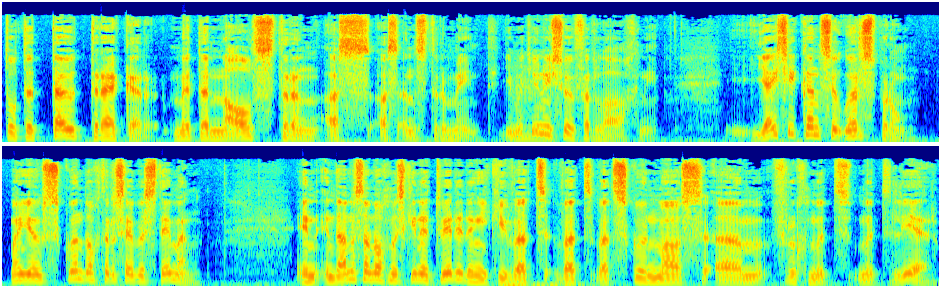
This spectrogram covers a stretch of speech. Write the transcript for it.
tot 'n toutrekker met 'n naalstring as as instrument. Jy moet jou nie so verlaag nie. Jy is die kind se oorsprong, maar jou skoondogter is sy bestemming. En en dan is daar nog miskien 'n tweede dingetjie wat wat wat skoonmaas ehm um, vroeg moet moet leer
